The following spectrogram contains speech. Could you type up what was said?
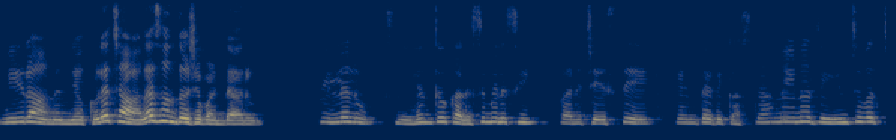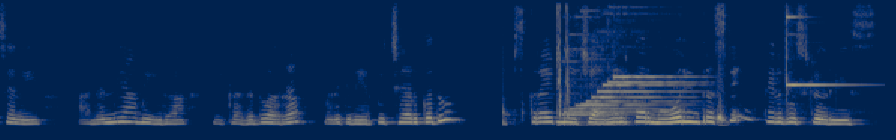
మీరా అనన్య కూడా చాలా సంతోషపడ్డారు. పిల్లలు స్నేహంతో కలిసిమెలిసి పని చేస్తే ఎంతటి కష్టాన్నైనా జయించవచ్చని అనన్య మీరా ఈ కథ ద్వారా మనకి నేర్పించారు కదూ? Subscribe my channel for more interesting Telugu stories.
